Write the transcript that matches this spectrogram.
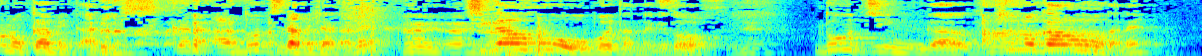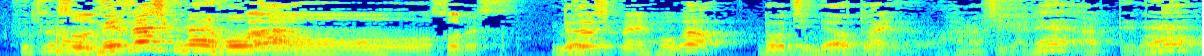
うのかみたいな。あ西からあどっちだみたいなね。はいはいはい。違う方を覚えたんだけど道珍が普通の顔の方だね。普通の珍しくない方あがのーそうです。珍しくない方が、道珍だよというはい。話がねあってね。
